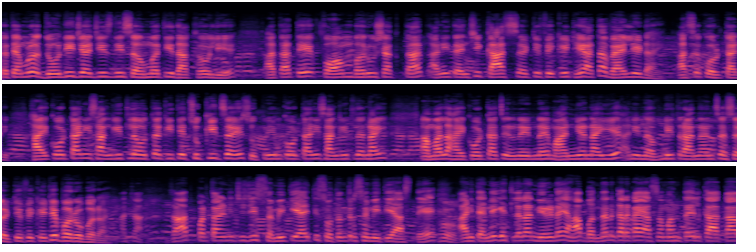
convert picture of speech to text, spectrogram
तर त्यामुळे दोन्ही जजेसनी सहमती दाखवली आहे. आता ते फॉर्म भरू शकतात आणि त्यांची कास्ट सर्टिफिकेट हे आता व्हॅलिड आहे असं कोर्टाने हायकोर्टाने सांगितलं होतं की ते चुकीचं आहे. सुप्रीम कोर्टाने सांगितलं नाही. आम्हाला हायकोर्टाचा निर्णय मान्य नाहीये आणि नवनीत राणांचं सर्टिफिकेट हे बरोबर आहे. अच्छा. जात पडताळणीची जी समिती आहे ती स्वतंत्र समिती असते. हो. आणि त्यांनी घेतलेला निर्णय हा बंधनकारक आहे असं म्हणता येईल का?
